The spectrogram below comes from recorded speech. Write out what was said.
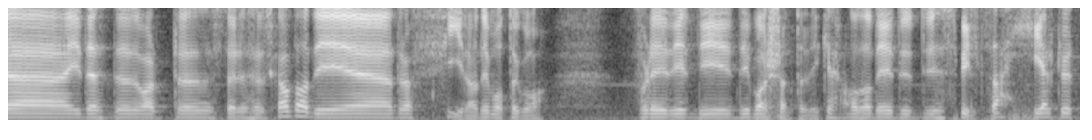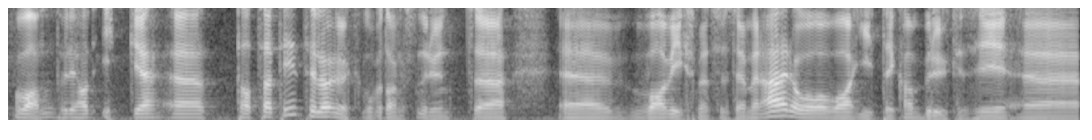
eh, i det, det var et eh, større selskap, da, de, eh, jeg tror fire av de måtte gå. Fordi de, de, de bare skjønte det ikke. Altså de, de, de spilte seg helt ut på banen. For de hadde ikke eh, tatt seg tid til å øke kompetansen rundt eh, eh, hva virksomhetssystemer er, og hva IT kan brukes i eh,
